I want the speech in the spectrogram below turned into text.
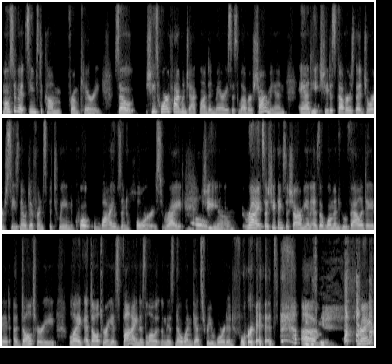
Most of it seems to come from Carrie. So she's horrified when Jack London marries his lover Charmian, and he she discovers that George sees no difference between quote wives and whores, right? No, she, no. Right. So she thinks of Charmian as a woman who validated adultery, like adultery is fine as long as no one gets rewarded for it. Um, right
